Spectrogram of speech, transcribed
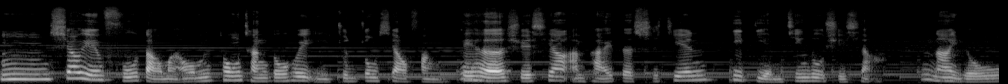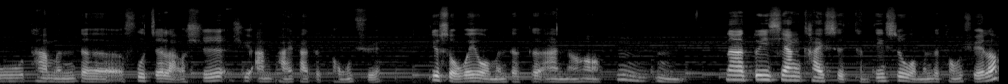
嗯，校园辅导嘛，我们通常都会以尊重校方，配合学校安排的时间、地点进入学校。那由他们的负责老师去安排他的同学，就所谓我们的个案了哈。嗯嗯，那对象开始肯定是我们的同学了。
